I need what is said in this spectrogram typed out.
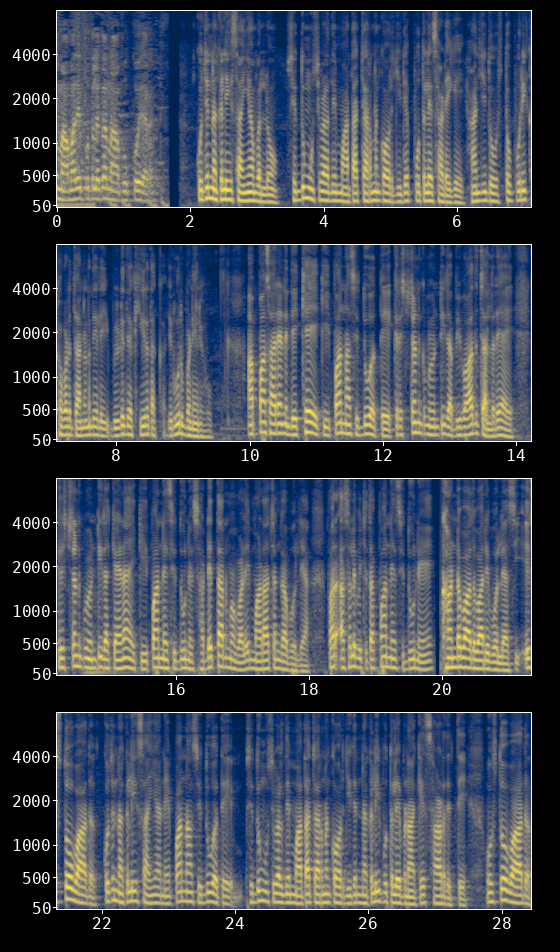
ਮਾਮਾ ਦੇ ਪੁਤਲੇ ਦਾ ਨਾਂ ਫੂਕੋ ਯਾਰ। ਕੁਝ ਨਕਲੀ ਈਸਾਈਆਂ ਵੱਲੋਂ ਸਿੱਧੂ ਮੂਸੇਵਾਲਾ ਦੇ ਮਾਤਾ ਚਰਨ ਕੌਰ ਜੀ ਦੇ ਪੁਤਲੇ ਸਾੜੇ ਗਏ। ਹਾਂਜੀ ਦੋਸਤੋ, ਪੂਰੀ ਖਬਰ ਜਾਣਨ ਦੇ ਲਈ ਵੀਡੀਓ ਦੇ ਅਖੀਰ ਤੱਕ ਜਰੂਰ ਬਣੇ ਰਹੋ। ਆਪਾਂ ਸਾਰਿਆਂ ਨੇ ਦੇਖਿਆ ਹੈ ਕਿ ਭਾਨਾ ਸਿੱਧੂ ਅਤੇ ਕ੍ਰਿਸਚੀਅਨ ਕਮਿਊਨਿਟੀ ਦਾ ਵਿਵਾਦ ਚੱਲ ਰਿਹਾ ਹੈ। ਕ੍ਰਿਸਚੀਅਨ ਕਮਿਊਨਿਟੀ ਦਾ ਕਹਿਣਾ ਹੈ ਕਿ ਭਾਨੇ ਸਿੱਧੂ ਨੇ ਸਾਡੇ ਧਰਮ ਵਾਲੇ ਮਾੜਾ ਚੰਗਾ ਬੋਲਿਆ। ਪਰ ਅਸਲ ਵਿੱਚ ਤਾਂ ਭਾਨੇ ਸਿੱਧੂ ਨੇ ਖੰਡਵਾਦ ਬਾਰੇ ਬੋਲਿਆ ਸੀ। ਇਸ ਤੋਂ ਬਾਅਦ ਕੁਝ ਨਕਲੀ ਈਸਾਈਆਂ ਨੇ ਭਾਨਾ ਸਿੱਧੂ ਅਤੇ ਸਿੱਧੂ ਮੂਸੇਵਾਲੇ ਦੇ ਮਾਤਾ ਚਰਨ ਕੌਰ ਜੀ ਦੇ ਨਕਲੀ ਪੁਤਲੇ ਬਣਾ ਕੇ ਸਾੜ ਦਿੱਤੇ। ਉਸ ਤੋਂ ਬਾਅਦ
